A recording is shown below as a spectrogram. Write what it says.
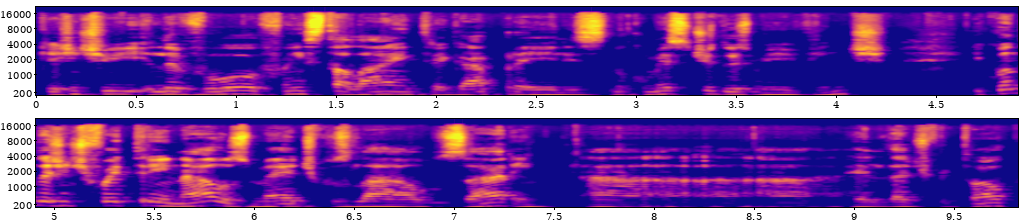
que a gente levou, foi instalar, entregar para eles no começo de 2020. E quando a gente foi treinar os médicos lá a usarem a, a, a realidade virtual,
